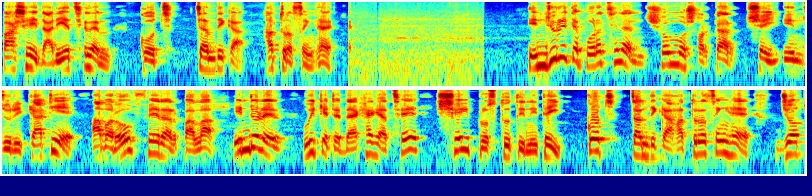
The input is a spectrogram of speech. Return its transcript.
পাশেই দাঁড়িয়েছিলেন কোচ চান্দিকা হাতুরা সিং হ্যাঁ। ইঞ্জুরিতে পড়েছিলেন সৌম্য সরকার। সেই ইঞ্জুরি কাটিয়ে আবারও ফেরার পালা। ইন্ডোরের উইকেটে দেখা গেছে সেই প্রস্তুতি নিতেই। কোচ চান্দিকা হাতুরা সিংহে যত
